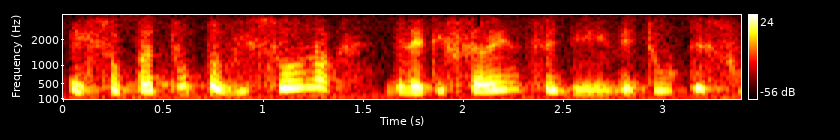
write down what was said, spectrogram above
e soprattutto vi sono delle differenze di vedute su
